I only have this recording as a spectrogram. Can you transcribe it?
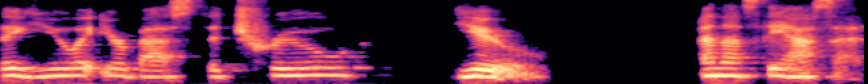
the you at your best, the true you. And that's the asset.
